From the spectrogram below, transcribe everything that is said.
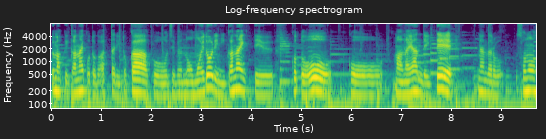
うまくいかないことがあったりとかこう自分の思い通りにいかないっていうことをこう、まあ、悩んでいてなんだろうその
